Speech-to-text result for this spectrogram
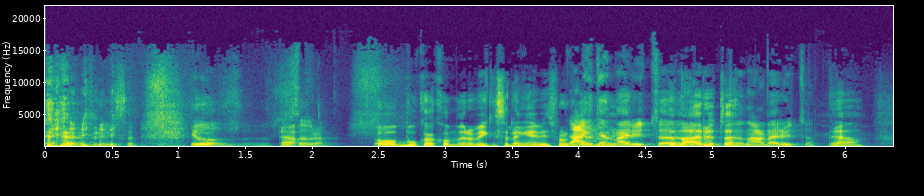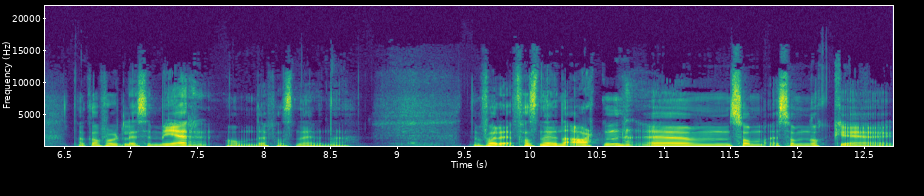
premisset. Jo, så bra. Og boka kommer om ikke så lenge. Nei, den er ute. Den er ute. Den er der ute. Ja, da kan folk lese mer om det fascinerende den fascinerende arten, um, som, som nok uh,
